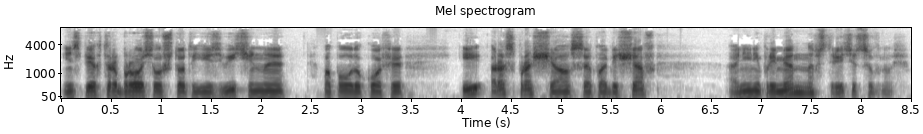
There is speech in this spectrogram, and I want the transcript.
Инспектор бросил что-то язвительное по поводу кофе и распрощался, пообещав, они непременно встретятся вновь.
